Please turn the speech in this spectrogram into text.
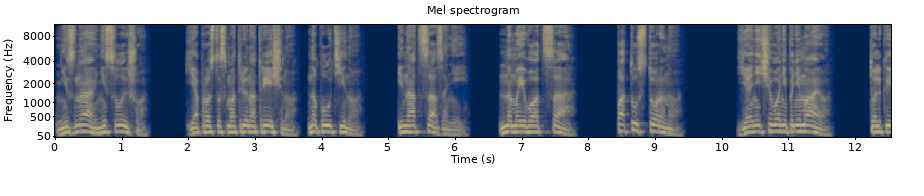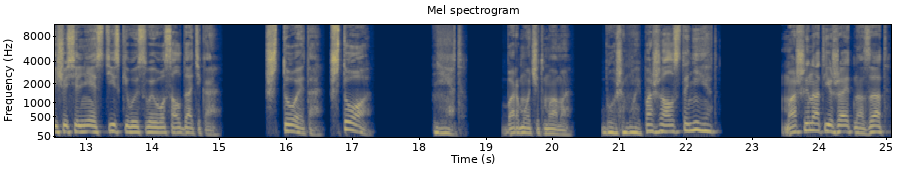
Не знаю, не слышу. Я просто смотрю на трещину, на паутину. И на отца за ней. На моего отца. По ту сторону. Я ничего не понимаю. Только еще сильнее стискиваю своего солдатика. Что это? Что? Нет. Бормочет мама. Боже мой, пожалуйста, нет. Машина отъезжает назад,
